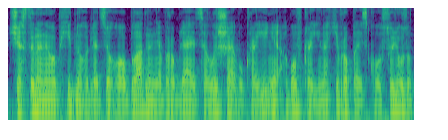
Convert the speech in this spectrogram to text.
частина необхідного для цього обладнання виробляється лише в Україні або в країнах Європейського союзу.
